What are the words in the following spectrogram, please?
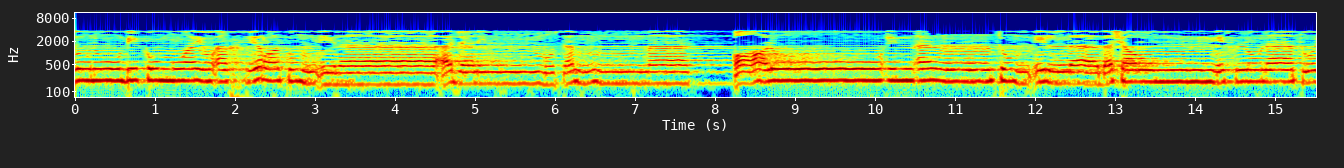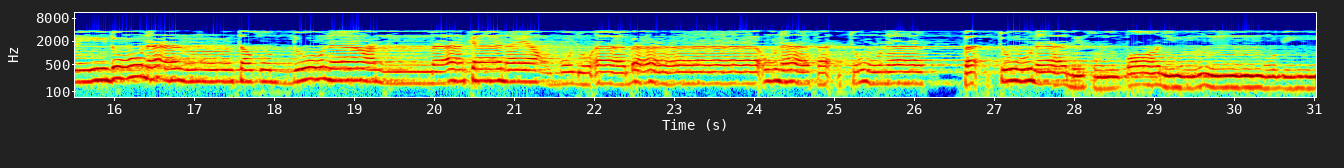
ذُنُوبِكُمْ وَيُؤَخِّرَكُمْ إِلَى أَجَلٍ مُّسَمًّى. قَالُوا إِنْ أَنتُمْ إِلَّا بَشَرٌ مِثْلُنَا تُرِيدُونَ أَن تَصُدُّونَا عَمَّا كَانَ يَعْبُدُ آبَاؤُنَا فَأْتُونَا فَأْتُونَا يَأْتُونَا بِسُلْطَانٍ مُّبِينٍ.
